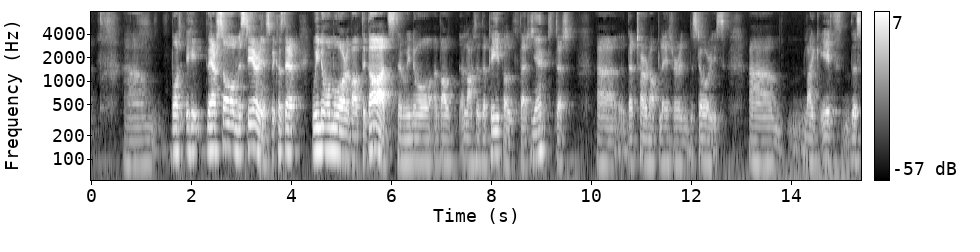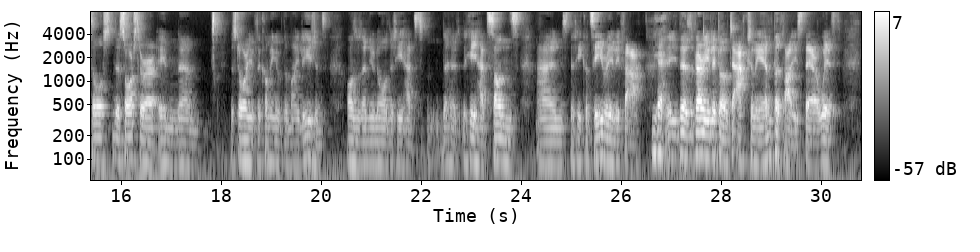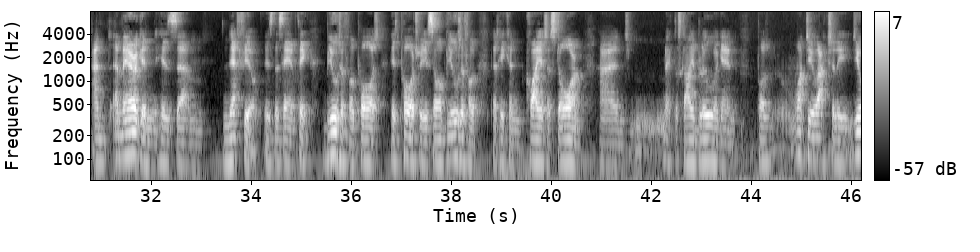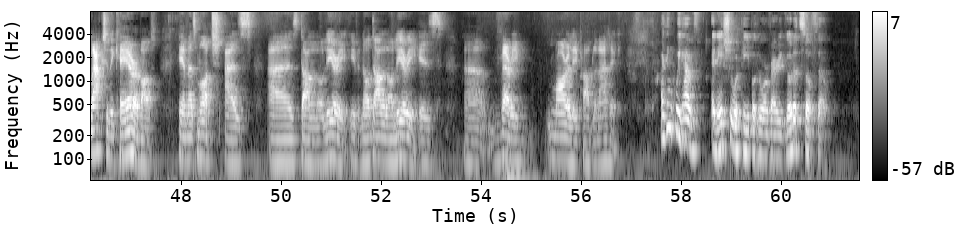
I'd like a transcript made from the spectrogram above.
Um, but he, they're so mysterious because they're we know more about the gods than we know about a lot of the people that Yeah. that uh, that turn up later in the stories. Um, like if the source, the sorcerer in um, the story of the coming of the Milesians, other than you know that he had that he had sons and that he could see really far. Yeah. There's very little to actually empathise there with. And Amergin, his um, nephew, is the same thing. Beautiful poet. His poetry is so beautiful that he can quiet a storm and make the sky blue again. But what do you actually do? You actually care about him as much as as Donald O'Leary, even though Donald O'Leary is uh, very morally problematic. I think we have an issue with people who are very good at stuff, though.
